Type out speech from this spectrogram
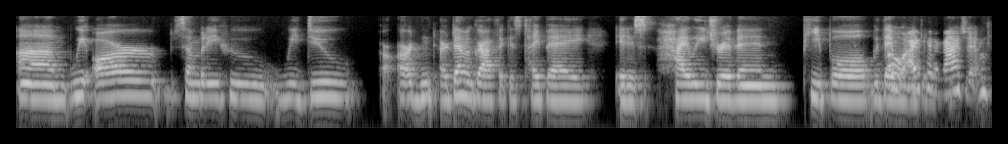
Um, we are somebody who we do our our demographic is type A. It is highly driven people. They oh, I get, can imagine.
